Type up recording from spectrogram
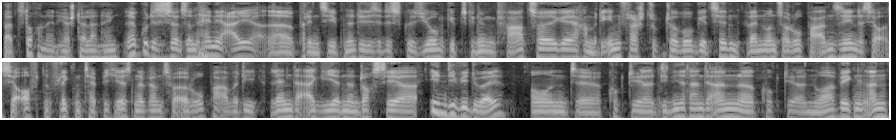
Bleibt es doch an den Herstellern hängen. Ja gut, es ist so ein Henne-Ei-Prinzip. Ne? Diese Diskussion, gibt es genügend Fahrzeuge, haben wir die Infrastruktur, wo geht's hin? Wenn wir uns Europa ansehen, das ja sehr oft ein Flickenteppich ist, ne? wir haben zwar Europa, aber die Länder agieren dann doch sehr individuell. Und äh, guck dir die Niederlande an, äh, guck dir Norwegen an.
